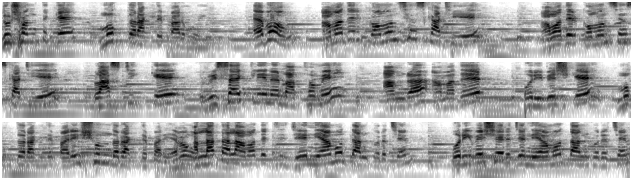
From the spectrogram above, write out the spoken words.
দূষণ থেকে মুক্ত রাখতে পারব এবং আমাদের কমন সেন্স কাটিয়ে, আমাদের কমন সেন্স কাটিয়ে প্লাস্টিককে রিসাইক্লিংয়ের মাধ্যমে আমরা আমাদের পরিবেশকে মুক্ত রাখতে পারি, সুন্দর রাখতে পারি এবং আল্লাহ তালা আমাদের যে- নিয়ামত দান করেছেন, পরিবেশের যে নিয়ামত দান করেছেন,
